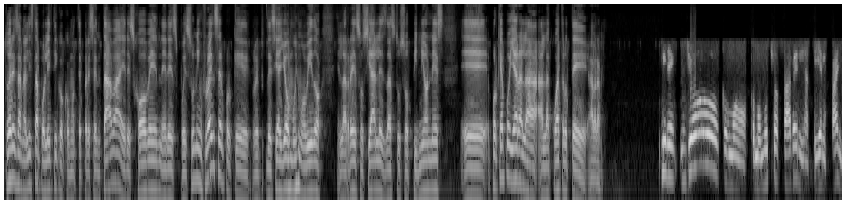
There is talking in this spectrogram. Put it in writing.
Tú eres analista político como te presentaba, eres joven, eres pues un influencer porque decía yo muy movido en las redes sociales, das tus opiniones. Eh, ¿Por qué apoyar a la, a la 4T, Abraham? Mire, yo como, como muchos saben, nací en España.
